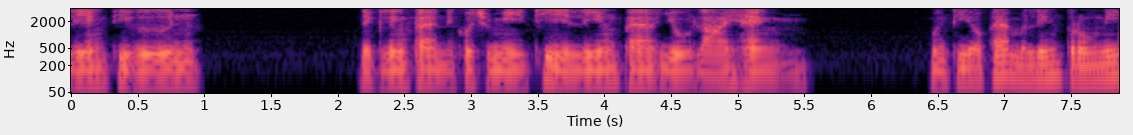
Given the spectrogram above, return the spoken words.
เลี้ยงที่อื่น เด็กเลี้ยงแพะเนี่ยก็จะมีที่เลี้ยงแพะอยู่หลายแห่งบางทีเอาแพะมาเลี้ยงตรงนี้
